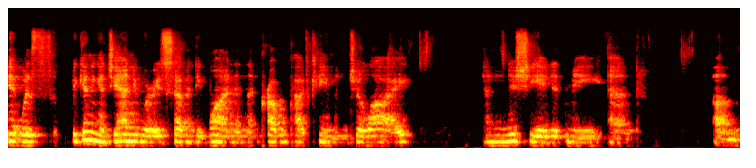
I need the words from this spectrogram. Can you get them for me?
it was beginning of January '71, and then Prabhupada came in July and initiated me, and um,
